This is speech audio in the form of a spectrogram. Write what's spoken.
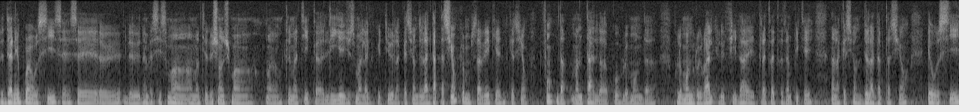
le dernier point aussi, c'est l'investissement en matière de changement climatique lié justement à l'agriculture, la question de l'adaptation, comme vous savez, qui est une question fondamentale pour le monde, pour le monde rural. Et le FIDA est très très très impliqué dans la question de l'adaptation et aussi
